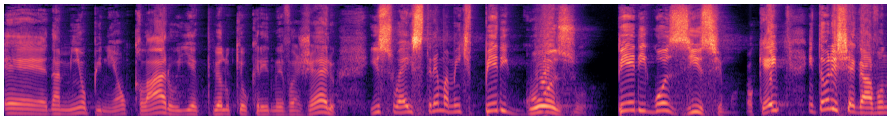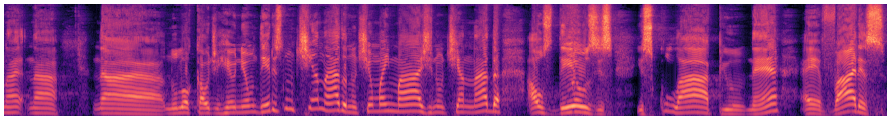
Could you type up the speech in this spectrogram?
é, na minha opinião, claro, e é pelo que eu creio no Evangelho, isso é extremamente perigoso perigosíssimo, ok? Então eles chegavam na, na, na, no local de reunião deles, não tinha nada, não tinha uma imagem, não tinha nada aos deuses, Esculápio, né? É, várias,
